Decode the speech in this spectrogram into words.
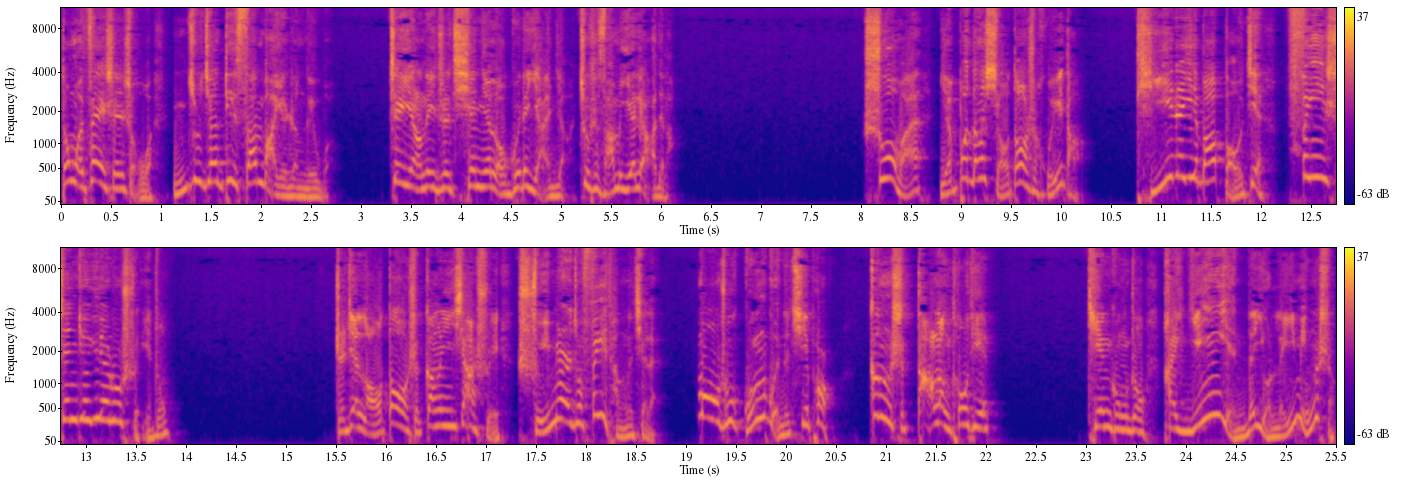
等我再伸手啊，你就将第三把也扔给我。这样，那只千年老龟的眼睛就是咱们爷俩的了。”说完，也不等小道士回答。提着一把宝剑，飞身就跃入水中。只见老道士刚一下水，水面就沸腾了起来，冒出滚滚的气泡，更是大浪滔天。天空中还隐隐的有雷鸣声。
